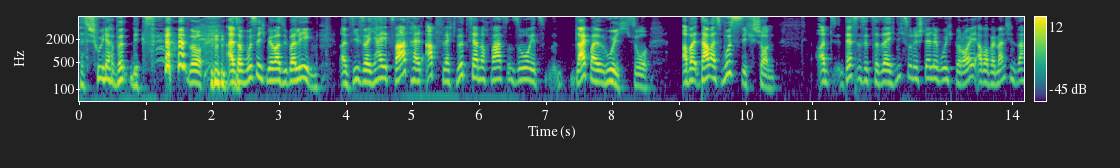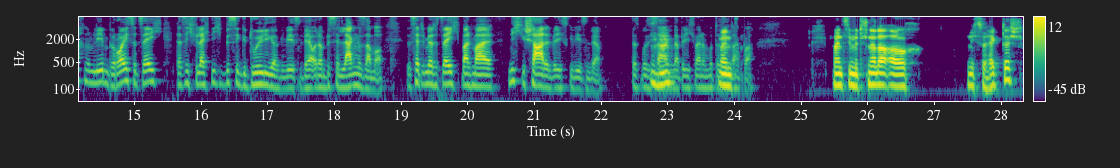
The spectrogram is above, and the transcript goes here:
das Schuljahr wird nix. so, also muss ich mir was überlegen. Und sie so, ja, jetzt wart halt ab, vielleicht wird es ja noch was und so, jetzt bleib mal ruhig, so. Aber damals wusste ich schon. Und das ist jetzt tatsächlich nicht so eine Stelle, wo ich bereue, aber bei manchen Sachen im Leben bereue ich tatsächlich, dass ich vielleicht nicht ein bisschen geduldiger gewesen wäre oder ein bisschen langsamer. Das hätte mir tatsächlich manchmal nicht geschadet, wenn ich es gewesen wäre. Das muss ich mhm. sagen, da bin ich meiner Mutter Meint, so dankbar. Meint sie mit schneller auch nicht so hektisch?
